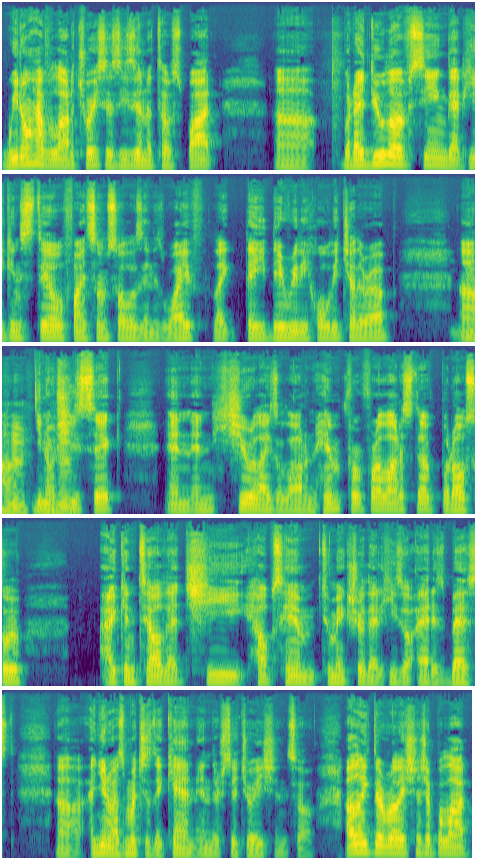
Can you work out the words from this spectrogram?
we don't have a lot of choices. He's in a tough spot. Uh, but I do love seeing that he can still find some solace in his wife. Like they they really hold each other up. Um, Mhm, you know, mhm. she's sick, and and she relies a lot on him for for a lot of stuff. But also, I can tell that she helps him to make sure that he's at his best, uh, and you know, as much as they can in their situation. So I like their relationship a lot.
